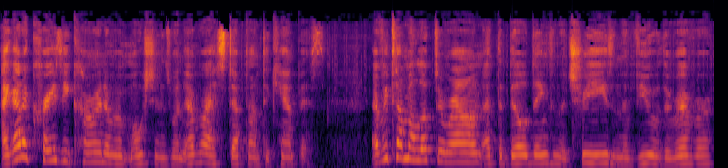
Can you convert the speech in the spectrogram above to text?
I got a crazy current of emotions whenever I stepped onto campus. Every time I looked around at the buildings and the trees and the view of the river,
